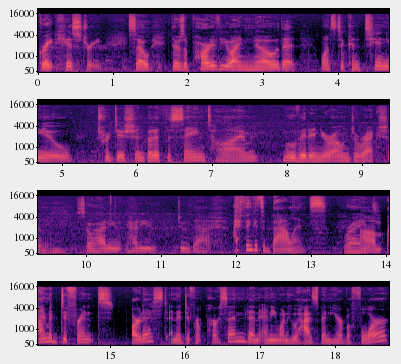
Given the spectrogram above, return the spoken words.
great history. So there's a part of you I know that wants to continue tradition, but at the same time move it in your own direction. So how do you how do you do that? I think it's a balance. Right. Um, I'm a different artist and a different person than anyone who has been here before,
